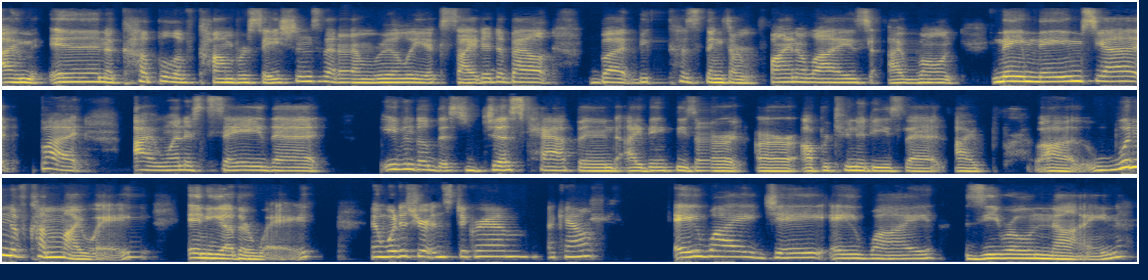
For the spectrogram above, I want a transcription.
I'm in a couple of conversations that I'm really excited about, but because things aren't finalized, I won't name names yet. But I want to say that even though this just happened, I think these are, are opportunities that I uh, wouldn't have come my way any other way. And what is your Instagram account? AYJAY09.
